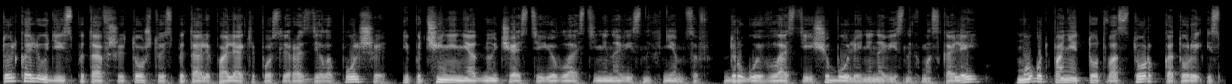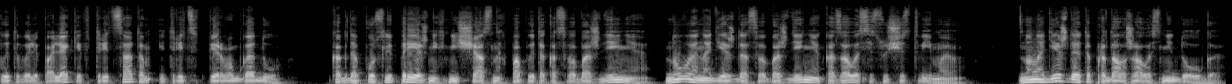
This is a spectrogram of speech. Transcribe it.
Только люди, испытавшие то, что испытали поляки после раздела Польши и подчинения одной части ее власти ненавистных немцев, другой власти еще более ненавистных москалей, могут понять тот восторг, который испытывали поляки в 30 и 31 году, когда после прежних несчастных попыток освобождения новая надежда освобождения казалась осуществимой. Но надежда эта продолжалась недолго.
